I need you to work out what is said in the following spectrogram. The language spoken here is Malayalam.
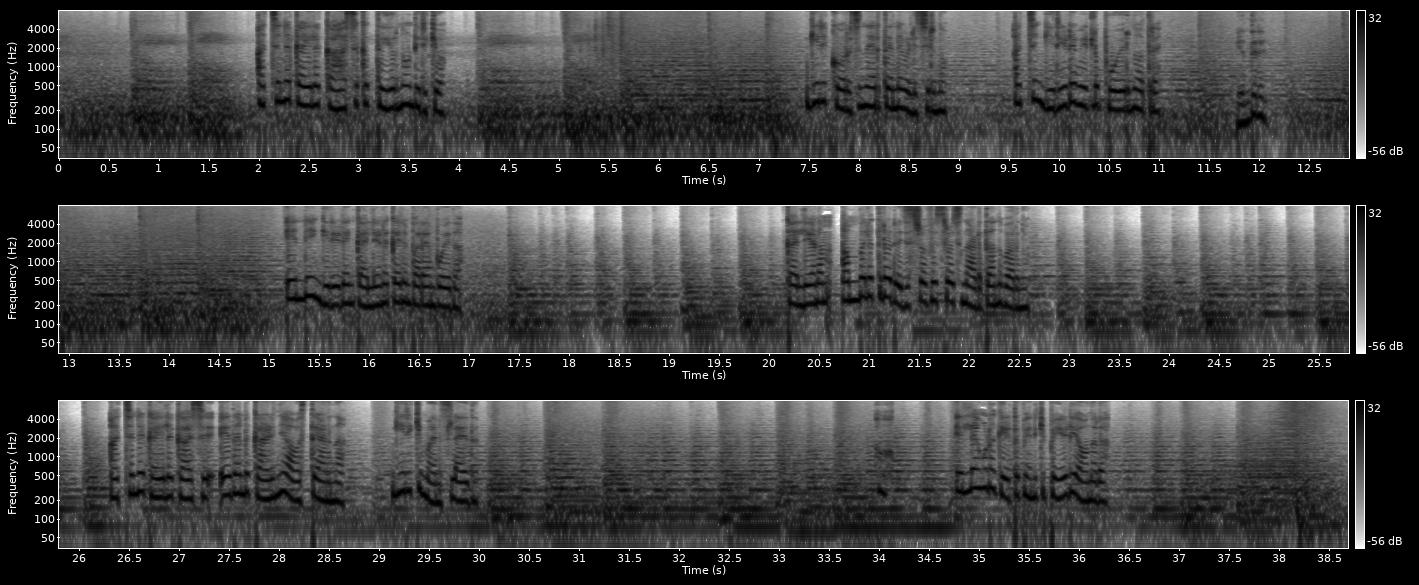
അച്ഛന്റെ കയ്യിലെ കാശൊക്കെ തീർന്നുകൊണ്ടിരിക്കോ ഗിരി കുറച്ചു നേരത്തെ എന്നെ വിളിച്ചിരുന്നു. അച്ഛൻ ഗിരിയുടെ വീട്ടിൽ പോയിരുന്നു അത്ര. എന്തിന്? എന്റെയും ഗിരിയുടെയും കല്യാണക്കാരും പറയാൻ പോയതാ. കല്യാണം അമ്പലത്തിലെ രജിസ്റ്റർ ഓഫീസിൽ വെച്ച് നടത്താന്ന് പറഞ്ഞു. അച്ഛന്റെ കയ്യിലെ കാശ് ഏതാണ്ട് കഴിഞ്ഞ അവസ്ഥയാണെന്നാ ഗിരിക്ക് മനസ്സിലായത്. എല്ലാം കൂടെ കേട്ടപ്പോ എനിക്ക് പേടിയാവുന്നടാ.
